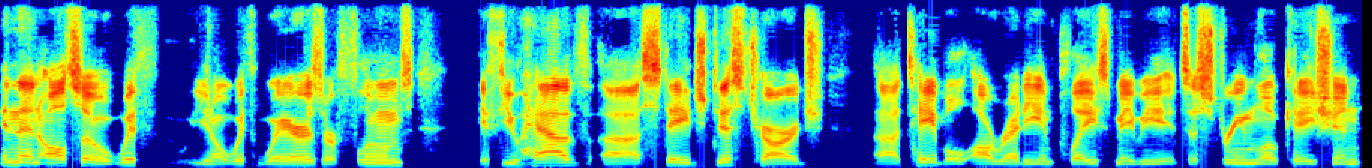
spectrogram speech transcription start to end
And then also with, you know, with weirs or flumes, if you have uh, stage discharge, uh, table already in place. Maybe it's a stream location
